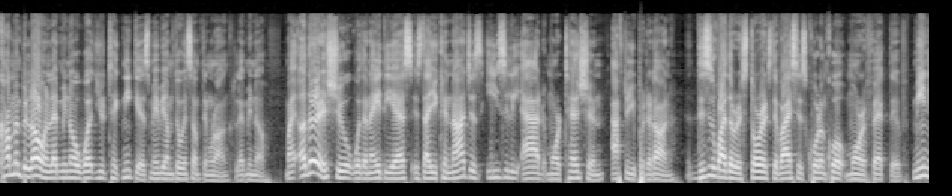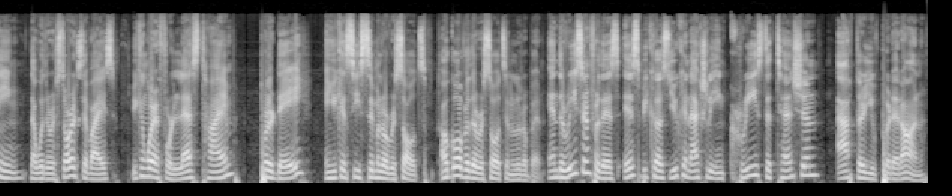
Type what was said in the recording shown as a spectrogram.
comment below and let me know what your technique is. Maybe I'm doing something wrong. Let me know. My other issue with an ADS is that you cannot just easily add more tension after you put it on. This is why the RestoreX device is quote unquote more effective, meaning that with the RestoreX device, you can wear it for less time per day and you can see similar results. I'll go over the results in a little bit. And the reason for this is because you can actually increase the tension after you've put it on.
